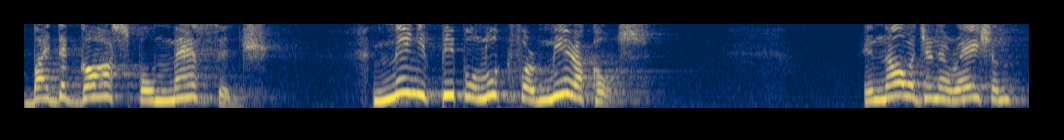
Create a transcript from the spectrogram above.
by the gospel message. Many people look for miracles. In our generation,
